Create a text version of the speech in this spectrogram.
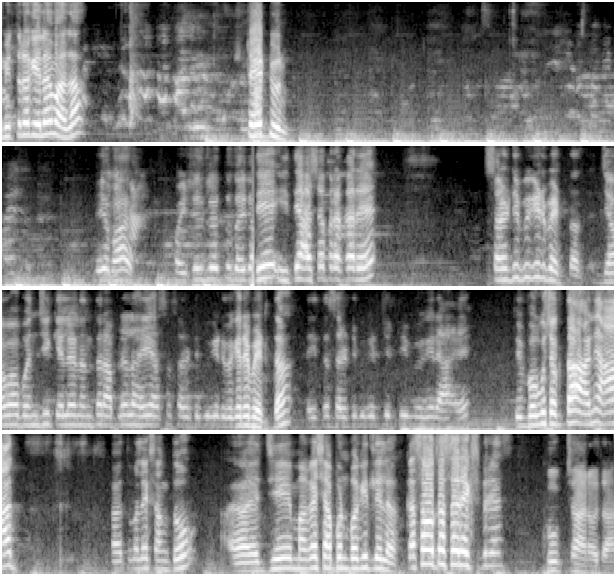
मित्र गेला माझा. स्टेटून ये बाय. पैसे दिले तर जायचं. ते इथे अशा प्रकारे सर्टिफिकेट भेटतात. जेव्हा बंजी केल्यानंतर आपल्याला हे असं सर्टिफिकेट वगैरे भेटतं. इथं सर्टिफिकेटची टीम वगैरे आहे. तुम्ही बघू शकता. आणि आज तुम्हाला एक सांगतो. जे मगाशी आपण बघितलेलं कसा होता सर एक्सपिरियन्स खूप छान होता.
